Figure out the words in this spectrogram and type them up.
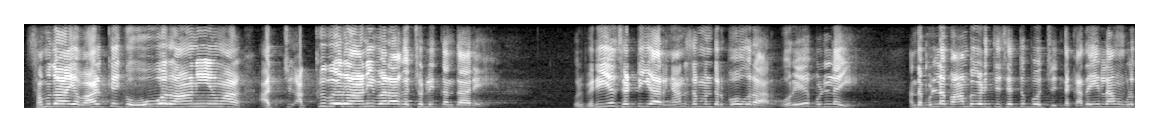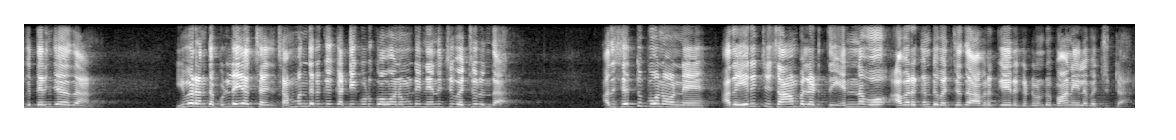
சமுதாய வாழ்க்கைக்கு ஒவ்வொரு ஆணியும் அச்சு அக்கு வேறு ஆணிவராக சொல்லித்தந்தாரே ஒரு பெரிய செட்டியார் ஞானசம்பந்தர் போகிறார். ஒரே பிள்ளை. அந்த பிள்ளை பாம்பு கடித்து செத்து போச்சு. இந்த கதையெல்லாம் உங்களுக்கு தெரிஞ்சது தான் இவர் அந்த பிள்ளைய ச- சம்பந்தருக்கு கட்டி கொடுக்கணும்னு நினச்சி வச்சுருந்தார். அது செத்து போனோடனே அதை எரித்து சாம்பல் எடுத்து என்னவோ அவருக்குண்டு வச்சது அவருக்கே இருக்கட்டும்னு பானையில் வச்சுட்டார்.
